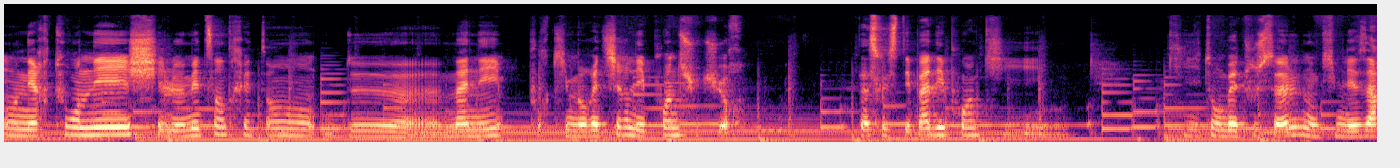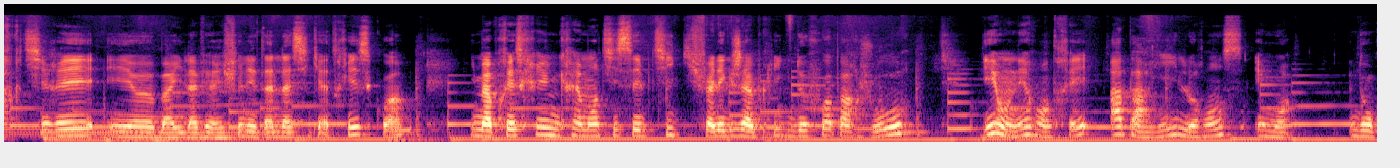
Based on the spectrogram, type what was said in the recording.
on est retourné chez le médecin traitant de euh, Manet pour qu'il me retire les points de suture. Parce que c'était pas des points qui, qui tombaient tout seuls, donc il me les a retirés et euh, bah, il a vérifié l'état de la cicatrice, quoi. Il m'a prescrit une crème antiseptique qu'il fallait que j'applique deux fois par jour. Et on est rentré à Paris, Laurence et moi. Donc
